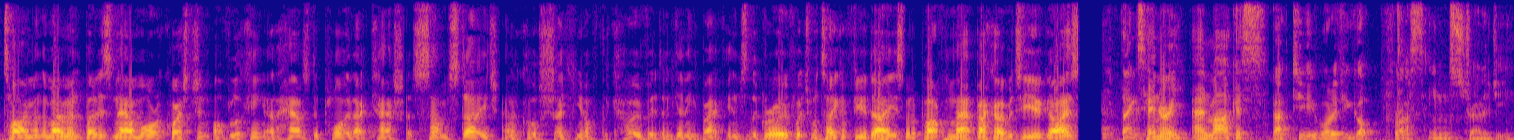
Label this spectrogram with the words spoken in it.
time at the moment, but it's now more a question of looking at how to deploy that cash at some stage and, of course, shaking off the COVID and getting back into the groove, which will take a few days. But apart from that, back over to you guys. Thanks, Henry. And Marcus, back to you. What have you got for us in strategy?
